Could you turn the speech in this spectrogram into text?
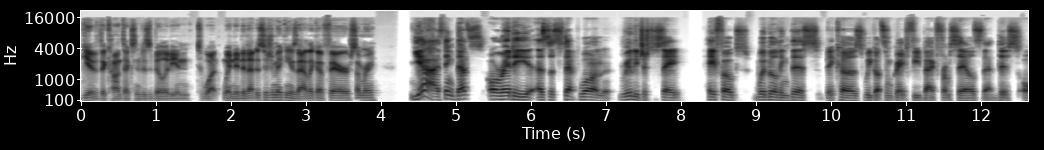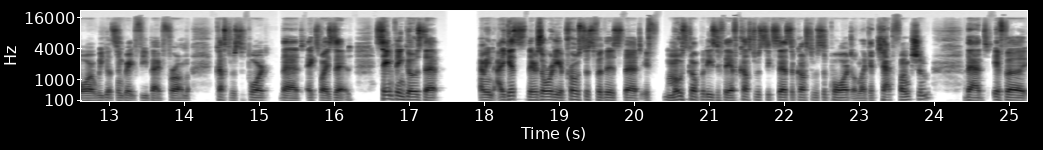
give the context and visibility into what went into that decision making. Is that like a fair summary? yeah, I think that's already as a step one, really just to say, hey, folks, we're building this because we got some great feedback from sales that this, or we got some great feedback from customer support that XYZ. Same thing goes that, I mean, I guess there's already a process for this that if most companies, if they have customer success or customer support on like a chat function, that if a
